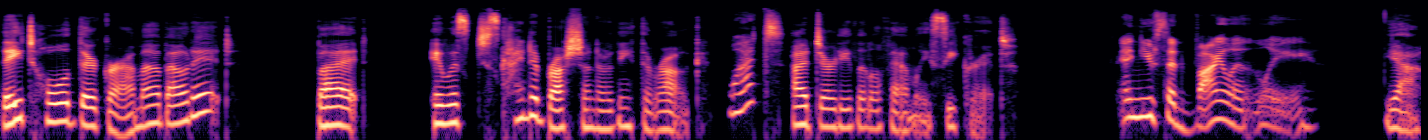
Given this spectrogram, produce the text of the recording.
They told their grandma about it, but it was just kind of brushed underneath the rug. What? A dirty little family secret. And you said violently. Yeah,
